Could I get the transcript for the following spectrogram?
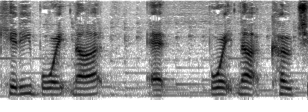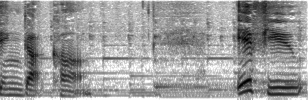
kittyboitnott at boitnottcoaching.com. If you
